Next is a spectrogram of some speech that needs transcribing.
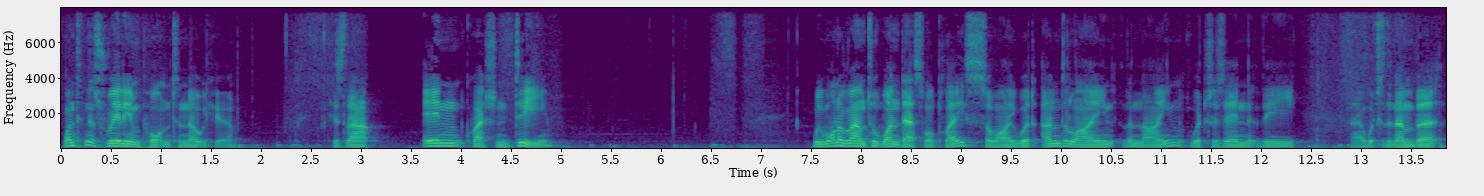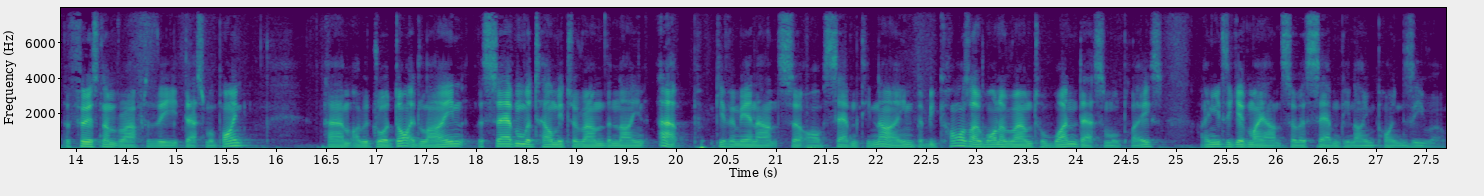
One thing that's really important to note here is that in question D, we want to round to one decimal place, so I would underline the 9, which is in the uh, which is the number, the first number after the decimal point. Um, I would draw a dotted line. The 7 would tell me to round the 9 up, giving me an answer of 79. But because I want to round to one decimal place, I need to give my answer as 79.0.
